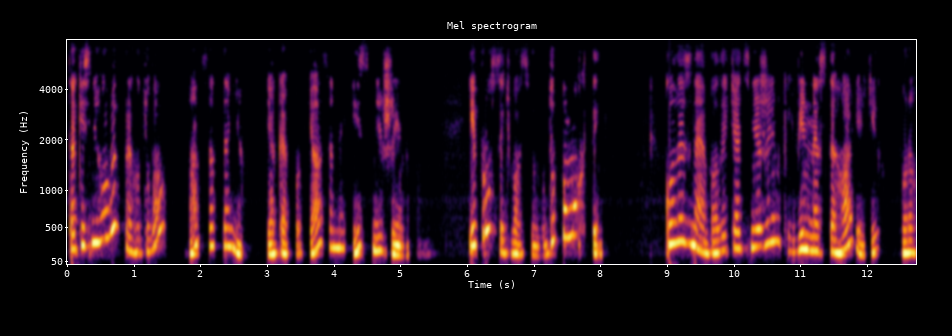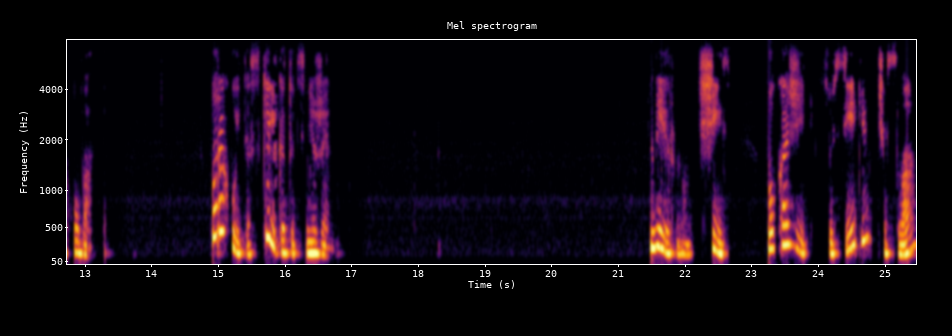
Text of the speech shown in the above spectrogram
Так і сніговик приготував вам завдання, яке пов'язане із сніжинками, і просить вас йому допомогти. Коли з неба летять сніжинки, він не встигає їх порахувати. Порахуйте, скільки тут сніжинок. Вірно, 6. Покажіть сусідів числа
